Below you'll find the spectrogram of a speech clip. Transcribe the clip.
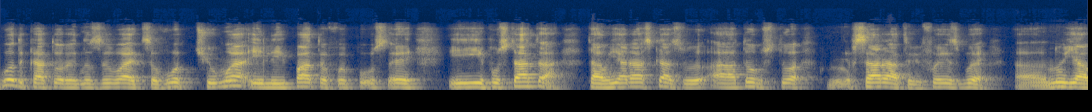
года, которые называются «Вот чума» или «Ипатов и пустота». Там я рассказываю о том, что в Саратове ФСБ, э, ну я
